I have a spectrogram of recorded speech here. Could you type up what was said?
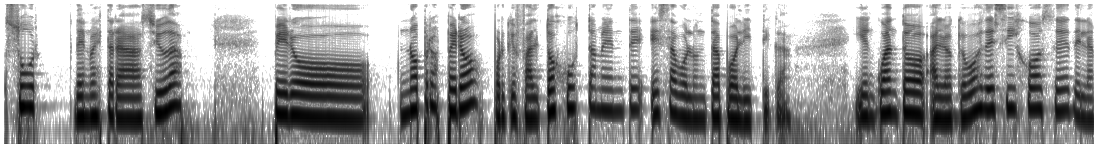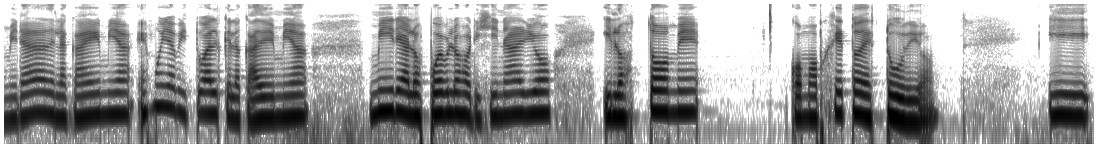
sur de nuestra ciudad. Pero no prosperó porque faltó justamente esa voluntad política. Y en cuanto a lo que vos decís, José, de la mirada de la academia, es muy habitual que la academia mire a los pueblos originarios y los tome como objeto de estudio. Y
